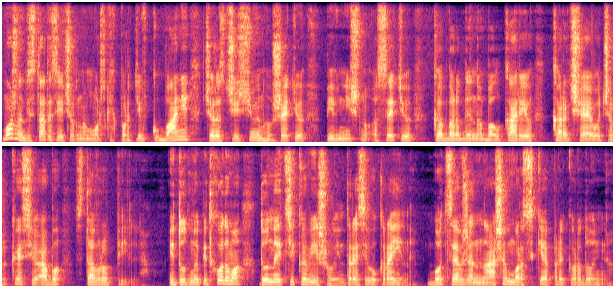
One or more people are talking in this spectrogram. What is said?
можна дістатися і чорноморських портів Кубані через Чечню, Інгушетію, Північну Осетію, Кабардино-Балкарію, Карачаєво-Черкесію або Ставропілля. І тут ми підходимо до найцікавішого інтересів України, бо це вже наше морське прикордоння.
